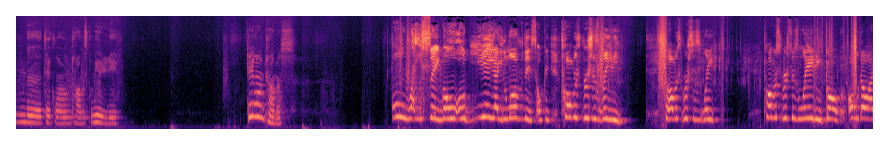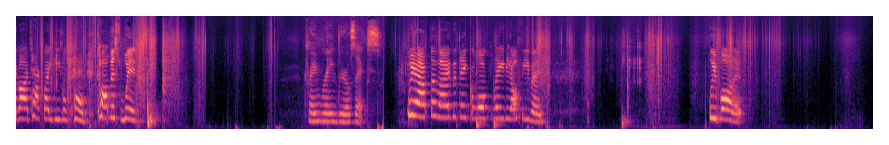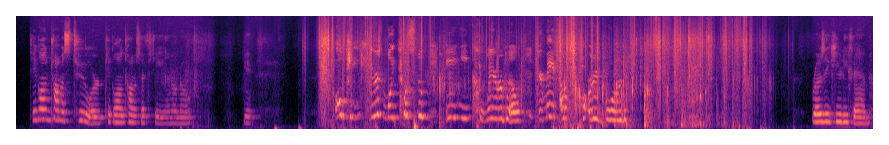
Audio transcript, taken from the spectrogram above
the Take Along Thomas community. Take Along Thomas. Oh, racing! Oh, oh, yeah, I love this. Okay, Thomas versus Lady. Thomas versus Lady. Thomas versus Lady. Go! Oh no, I got attacked by Diesel's head. Thomas wins. Train Brain 306. We have to buy the Take Along Lady off eBay. We bought it. Take Along Thomas 2 or Take Along Thomas 15. I don't know. Yeah. Okay, here's my custom Annie Clarabel. They're made out of cardboard. Rosie Cutie fan.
